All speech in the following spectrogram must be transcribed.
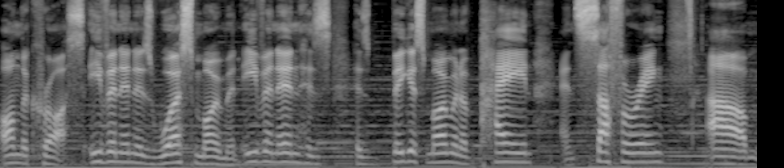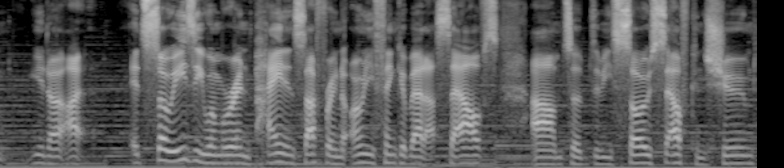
on the cross, even in his worst moment, even in his, his biggest moment of pain and suffering, um, you know, I, it's so easy when we're in pain and suffering to only think about ourselves, um, to, to be so self consumed.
